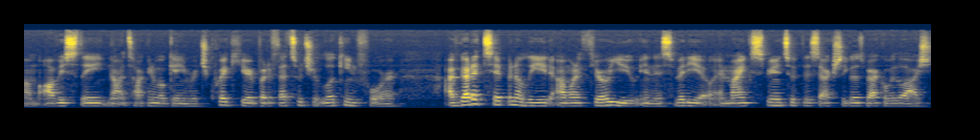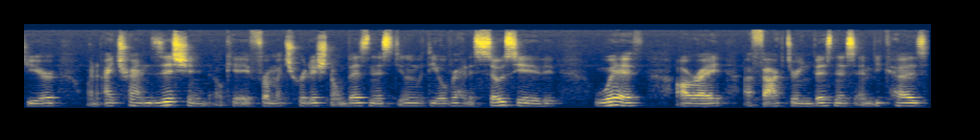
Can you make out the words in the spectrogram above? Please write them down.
Um, obviously, not talking about getting rich quick here, but if that's what you're looking for, I've got a tip and a lead I want to throw you in this video. And my experience with this actually goes back over the last year when I transitioned, okay, from a traditional business dealing with the overhead associated with all right, a factoring business. And because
